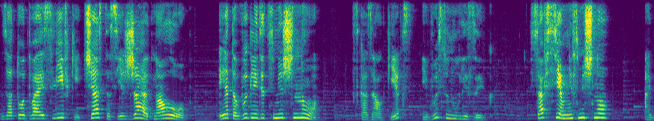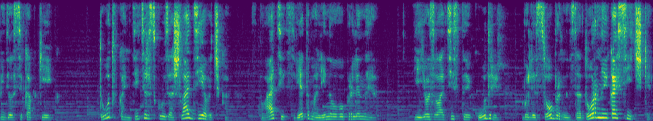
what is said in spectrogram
«Зато твои сливки часто съезжают на лоб. Это выглядит смешно, сказал Кекс и высунул язык. «Совсем не смешно!» – обиделся Капкейк. Тут в кондитерскую зашла девочка в платье цвета малинового пролине. Ее золотистые кудри были собраны в задорные косички,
